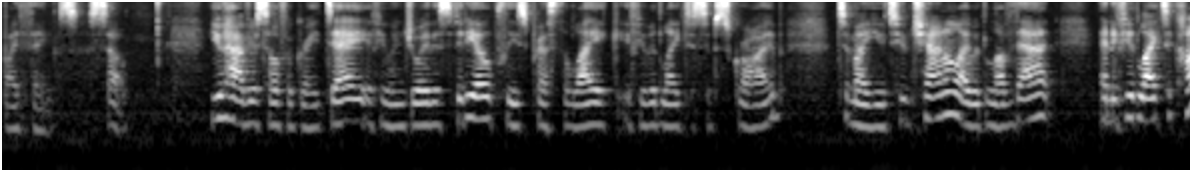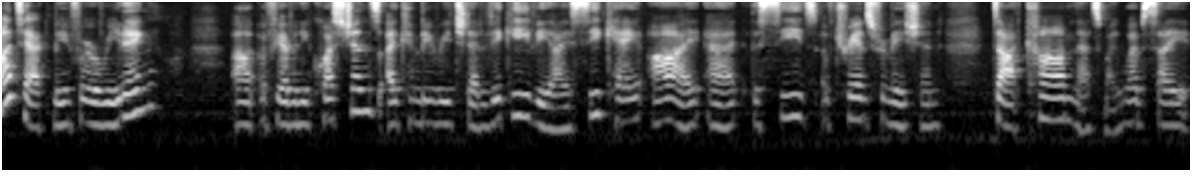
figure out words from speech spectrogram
by things. So. You have yourself a great day. If you enjoy this video, please press the like. If you would like to subscribe to my YouTube channel, I would love that. And if you'd like to contact me for a reading, uh, if you have any questions, I can be reached at Vicki, V-I-C-K-I, at theseedsoftransformation.com. That's my website.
